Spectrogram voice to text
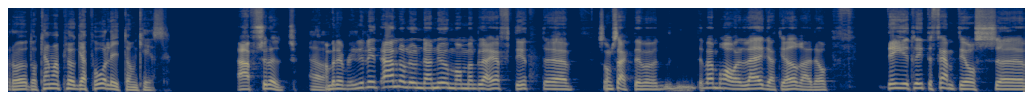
För då, då kan man plugga på lite om Kiss. Absolut. Ja. Ja, men det blir lite annorlunda nummer men blir häftigt. Eh, som sagt, det var, det var en bra läge att göra det. Och Det är ju ett lite 50-års eh,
